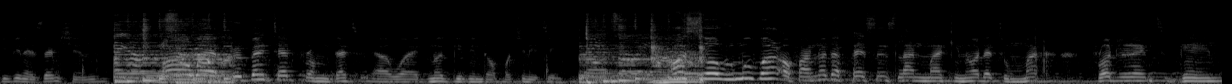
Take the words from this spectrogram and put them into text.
given exemption or were prevented from that, uh, were not given the opportunity. Also, removal of another person's landmark in order to mark fraudulent gain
